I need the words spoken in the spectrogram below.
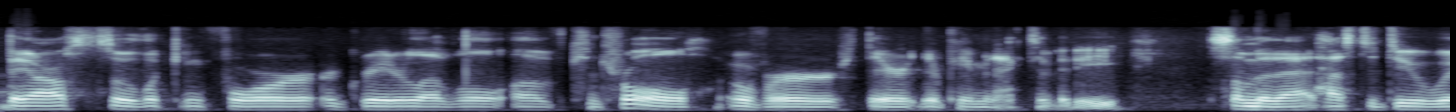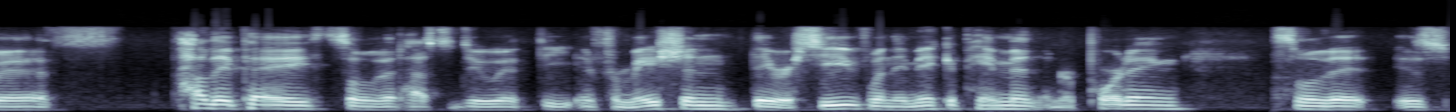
They are also looking for a greater level of control over their, their payment activity. Some of that has to do with how they pay, some of it has to do with the information they receive when they make a payment and reporting. Some of it is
